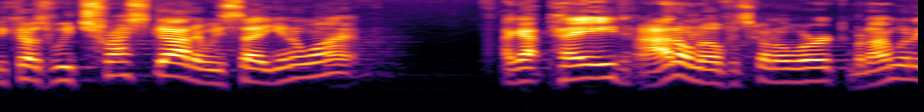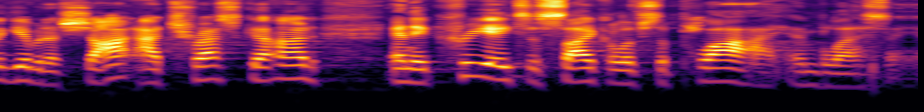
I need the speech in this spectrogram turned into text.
because we trust God and we say, you know what? I got paid. I don't know if it's going to work, but I'm going to give it a shot. I trust God, and it creates a cycle of supply and blessing.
